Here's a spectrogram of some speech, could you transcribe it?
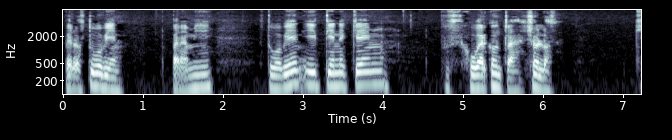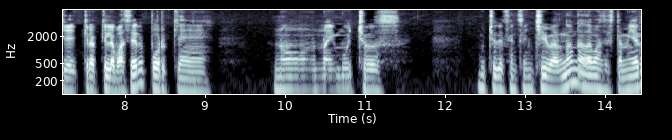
Pero estuvo bien. Para mí estuvo bien y tiene que pues, jugar contra Cholos. Que creo que lo va a hacer porque no, no hay muchos mucho defensa en Chivas, ¿no? Nada más está Mier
